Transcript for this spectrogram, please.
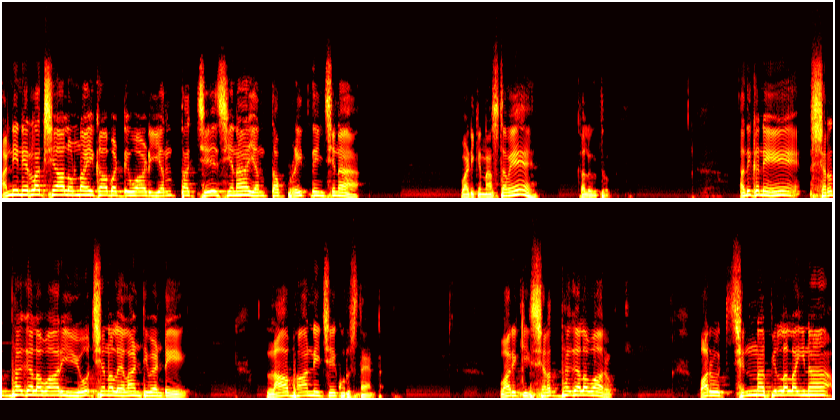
అన్ని నిర్లక్ష్యాలు ఉన్నాయి కాబట్టి వాడు ఎంత చేసినా ఎంత ప్రయత్నించినా వాడికి నష్టమే కలుగుతుంది. అందుకని శ్రద్ధ గల వారి యోచనలు ఎలాంటివి అంటే లాభాన్ని చేకూరుస్తాయంట. వారికి శ్రద్ధ గలవారు వారు చిన్న పిల్లలైనా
